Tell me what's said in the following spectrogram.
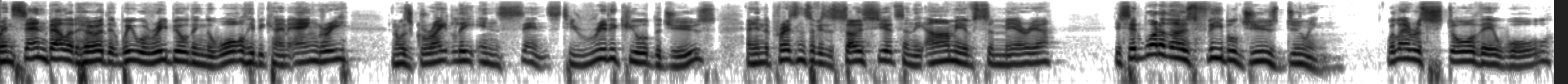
When Sanballat heard that we were rebuilding the wall, he became angry and was greatly incensed. He ridiculed the Jews, and in the presence of his associates and the army of Samaria, he said, What are those feeble Jews doing? Will they restore their wall?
